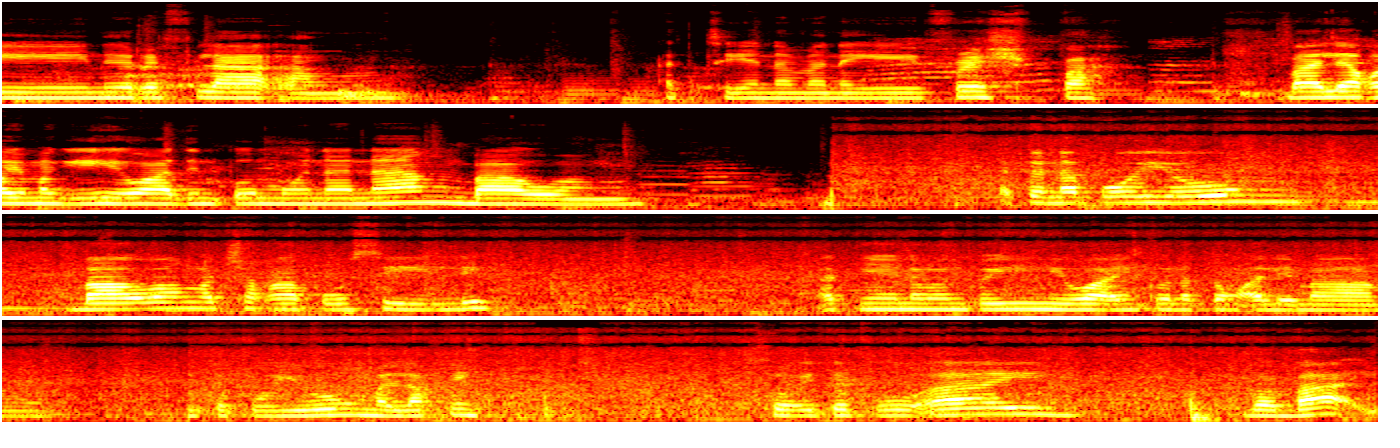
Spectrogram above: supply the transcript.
inireflaang. At siya naman ay fresh pa. Bali ako yung maghihiwa din po muna ng bawang. Ito na po yung bawang at saka po sili. At ngayon naman po hihiwain ko na tong alimango. Ito po yung malaki. So ito po ay babae.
